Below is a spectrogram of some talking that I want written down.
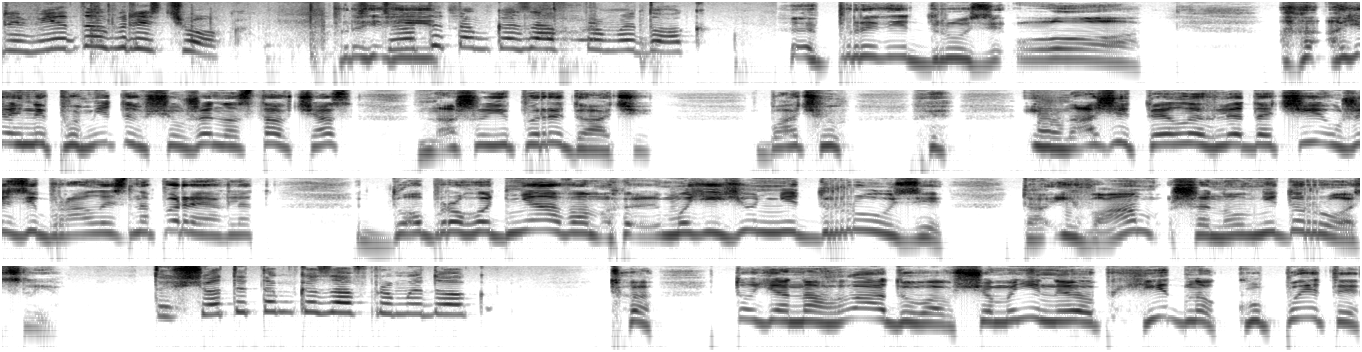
Привіт, добрячок. Привіт. Що ти там казав про медок? Е, Привіт, друзі. О! А, а я й не помітив, що вже настав час нашої передачі. Бачу, і наші телеглядачі вже зібрались на перегляд. Доброго дня вам, е, мої юні друзі, та і вам, шановні дорослі. То що ти там казав про медок? Та то я нагадував, що мені необхідно купити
